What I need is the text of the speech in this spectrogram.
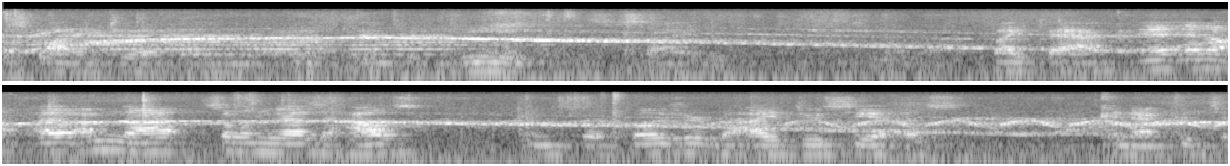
responding to it, and, the need the society to fight back. And, and I, I'm not someone who has a house in foreclosure, but I do see it as connected to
